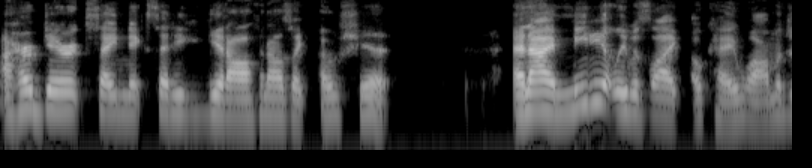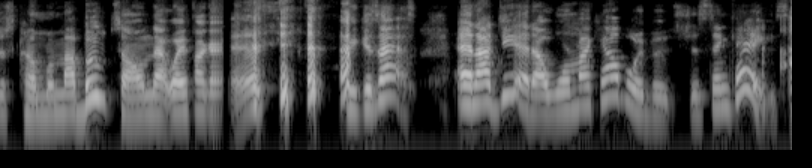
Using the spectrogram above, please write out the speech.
i heard derek say nick said he could get off and i was like oh shit. And i immediately was like okay well i'm gonna just come with my boots on. That way if i got kick his ass. And i did. I wore my cowboy boots just in case.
